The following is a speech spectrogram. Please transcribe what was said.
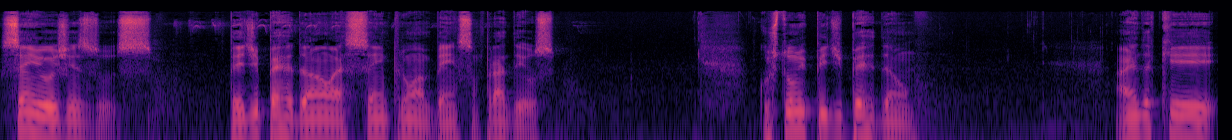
Senhor Jesus, pedir perdão é sempre uma bênção para Deus. Costume pedir perdão, ainda que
